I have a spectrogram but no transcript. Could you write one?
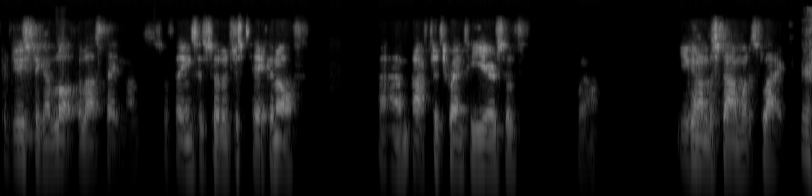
producing a lot the last eight months. So things have sort of just taken off um, after 20 years of, well, you can understand what it's like. Yeah.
